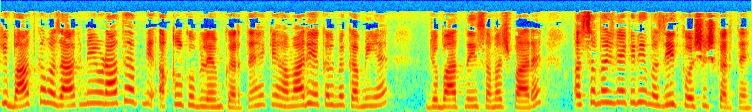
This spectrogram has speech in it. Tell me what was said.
کی بات کا مذاق نہیں اڑاتے، اپنی عقل کو بلیم کرتے ہیں کہ ہماری عقل میں کمی ہے جو بات نہیں سمجھ پا رہے اور سمجھنے کے لیے مزید کوشش کرتے ہیں۔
